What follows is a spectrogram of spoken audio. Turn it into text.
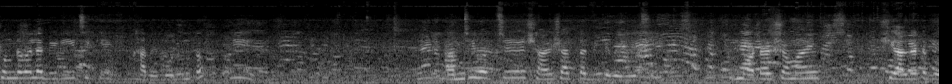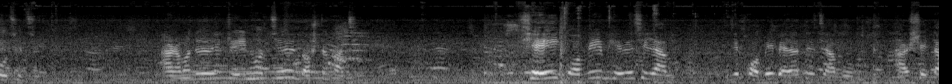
সন্ধ্যাবেলা বেরিয়েছি কে খাবে বলুন তো? আমি হচ্ছে সাড়ে সাতটার দিকে বেরিয়েছি। নটার সময় শিয়ালদাতে পৌঁছেছি। আর আমাদের ট্রেন হচ্ছে দশটা পাঁচে। সেই কবে ভেবেছিলাম যে কবে বেড়াতে যাব আর সেটা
